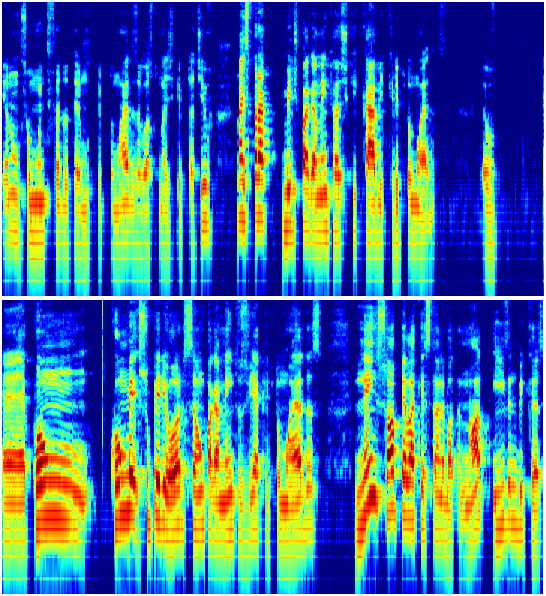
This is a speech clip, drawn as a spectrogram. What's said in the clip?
Eu não sou muito fã do termo criptomoedas, eu gosto mais de criptoativo, mas para meio de pagamento eu acho que cabe criptomoedas. Eu, é, quão, quão superior são pagamentos via criptomoedas, nem só pela questão, ele bota not even because,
